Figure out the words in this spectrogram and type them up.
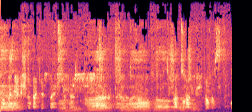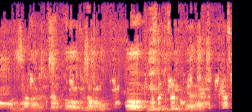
No my mieliśmy takie szczęście też, że no, akurat w naszym studenckim zarządkim no bez przerwy utrzymujemy przyjaźń,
